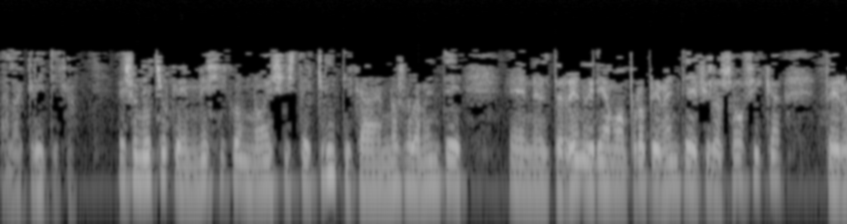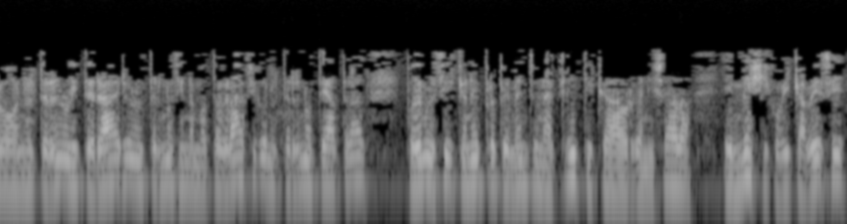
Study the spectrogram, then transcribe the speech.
a la crítica. Es un hecho que en México no existe crítica, no solamente en el terreno, diríamos, propiamente filosófica, pero en el terreno literario, en el terreno cinematográfico, en el terreno teatral, podemos decir que no hay propiamente una crítica organizada en México y que a veces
